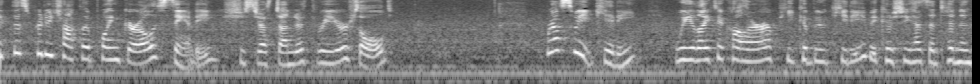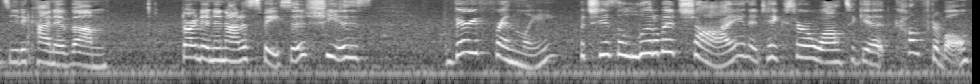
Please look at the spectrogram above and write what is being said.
Hi, this pretty chocolate point girl is Sandy. She's just under three years old. Real sweet kitty. We like to call her a peekaboo kitty because she has a tendency to kind of um, dart in and out of spaces. She is very friendly, but she is a little bit shy and it takes her a while to get comfortable.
